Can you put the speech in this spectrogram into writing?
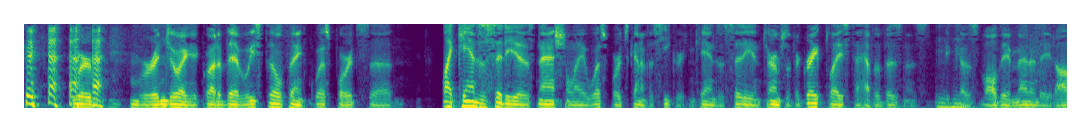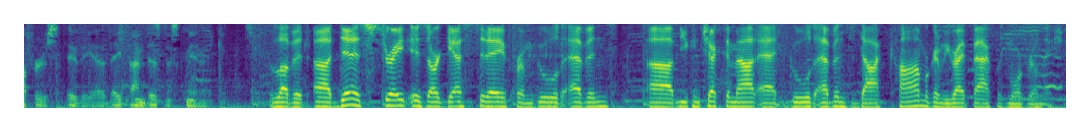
we're we're enjoying it quite a bit. We still think Westport's uh, like Kansas City is nationally. Westport's kind of a secret in Kansas City in terms of a great place to have a business mm-hmm. because of all the amenity it offers to the uh, daytime business community. Love it. Uh, Dennis Straight is our guest today from Gould Evans. Uh, you can check them out at gouldevans.com. We're going to be right back with more Grill Nation.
